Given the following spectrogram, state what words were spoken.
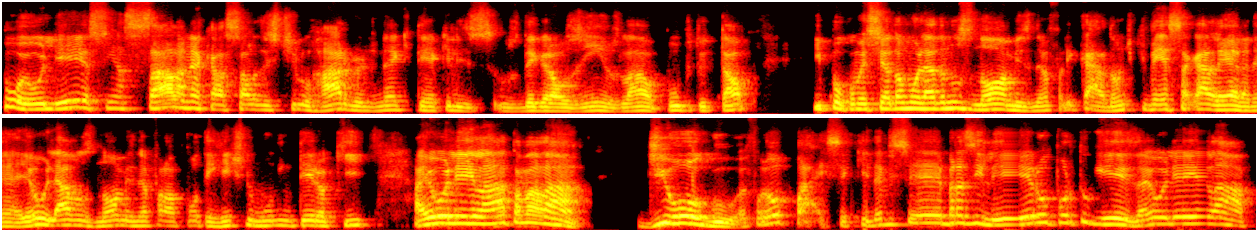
pô, eu olhei assim a sala, né? Aquela sala do estilo Harvard, né? Que tem aqueles os degrauzinhos lá, o púlpito e tal. E, pô, comecei a dar uma olhada nos nomes, né? Eu falei, cara, de onde que vem essa galera, né? Eu olhava os nomes, né? Eu falava, pô, tem gente do mundo inteiro aqui. Aí eu olhei lá, tava lá, Diogo. Eu falei, opa, esse aqui deve ser brasileiro ou português. Aí eu olhei lá,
